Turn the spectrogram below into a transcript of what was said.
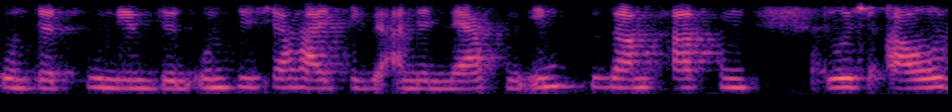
und der zunehmenden Unsicherheit, die wir an den Märkten insgesamt hatten, durchaus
